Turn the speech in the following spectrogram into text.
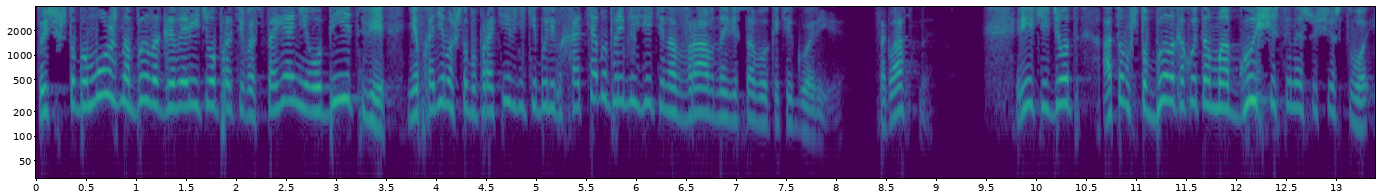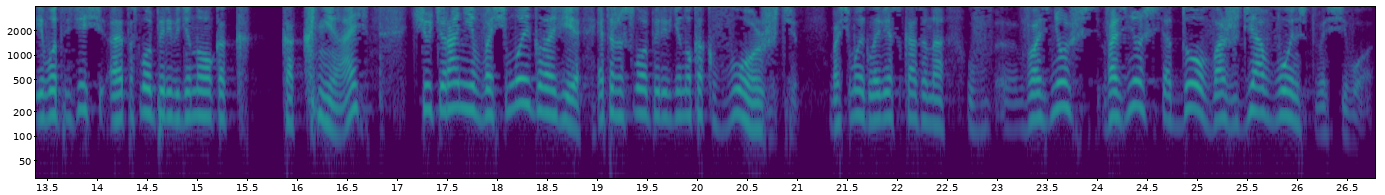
То есть, чтобы можно было говорить о противостоянии, о битве, необходимо, чтобы противники были хотя бы приблизительно в равной весовой категории. Согласны? Речь идет о том, что было какое-то могущественное существо. И вот здесь это слово переведено как, как князь. Чуть ранее в восьмой главе это же слово переведено как вождь. Восьмой главе сказано, вознешься, вознешься до вождя воинства сего.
